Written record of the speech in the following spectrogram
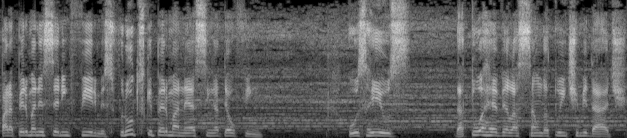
para permanecerem firmes, frutos que permanecem até o fim. Os rios da tua revelação, da tua intimidade,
